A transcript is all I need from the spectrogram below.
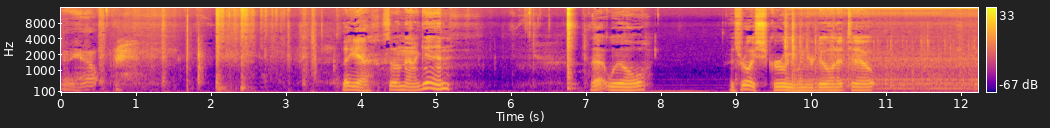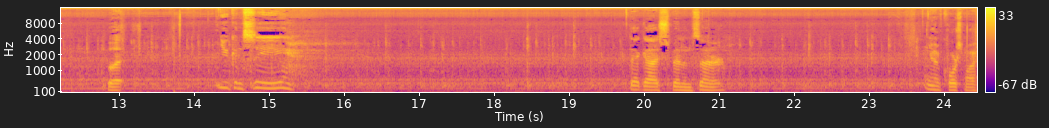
Anyhow. But yeah, so then again, that will It's really screwy when you're doing it too. But you can see that guy's spinning center. And of course my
